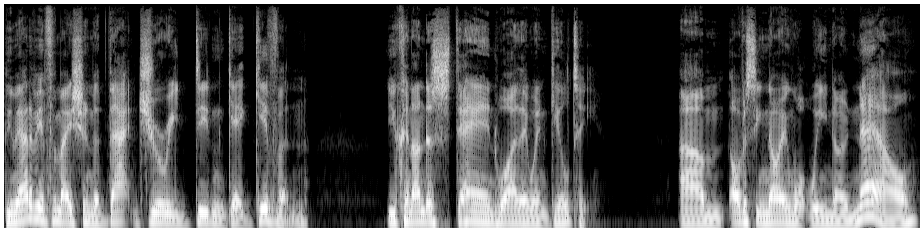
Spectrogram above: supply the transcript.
the amount of information that that jury didn't get given – you can understand why they went guilty. Um, obviously, knowing what we know now,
